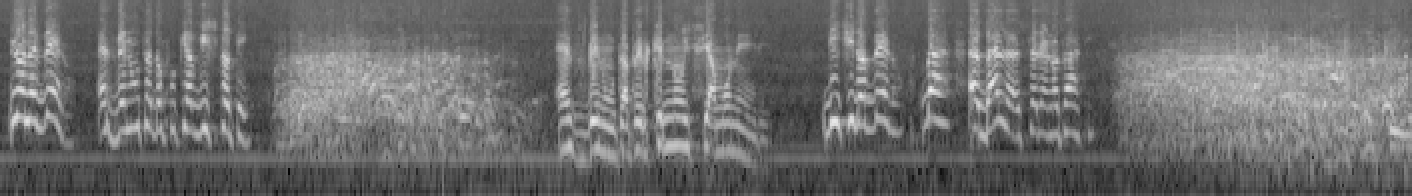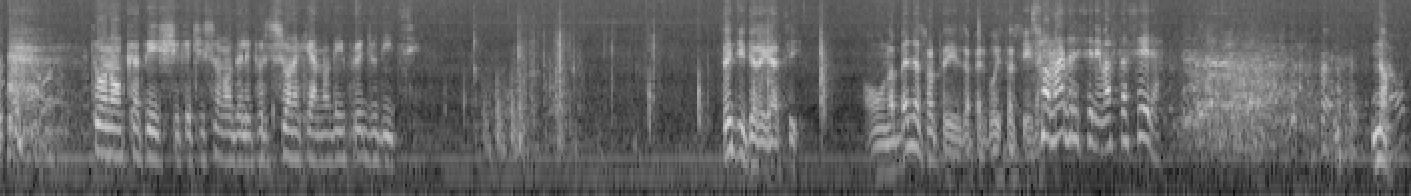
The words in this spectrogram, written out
Non è vero, è svenuta dopo che ha visto te. È svenuta perché noi siamo neri. Dici davvero? Beh, è bello essere notati. Tu non capisci che ci sono delle persone che hanno dei pregiudizi. Sentite, ragazzi, ho una bella sorpresa per voi stasera. Sua madre se ne va stasera. No.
